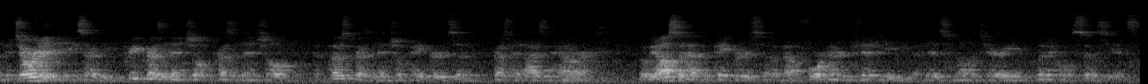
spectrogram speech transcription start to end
The majority of these are the pre-presidential, presidential, and post-presidential papers of President Eisenhower. But we also have the papers of about 450 of his military and political associates.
